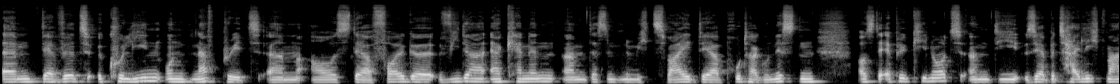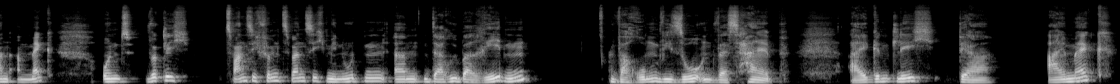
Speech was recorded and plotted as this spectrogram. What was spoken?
ähm, der wird Colleen und Navpreet ähm, aus der Folge wiedererkennen. Ähm, das sind nämlich zwei der Protagonisten aus der Apple Keynote, ähm, die sehr beteiligt waren am Mac und wirklich 20, 25 Minuten ähm, darüber reden, warum, wieso und weshalb eigentlich der iMac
